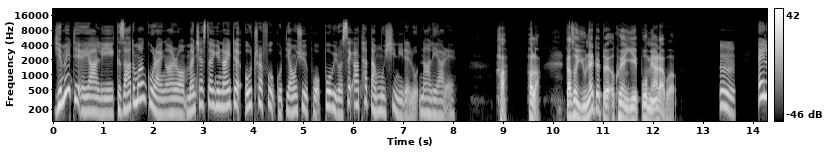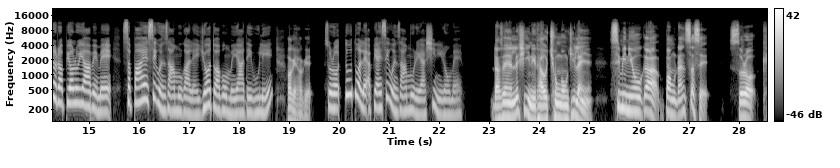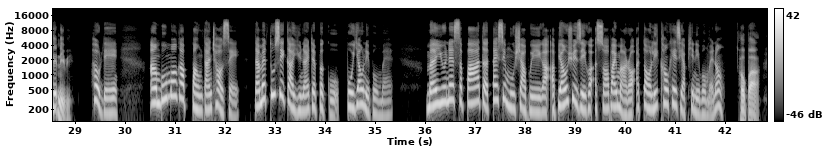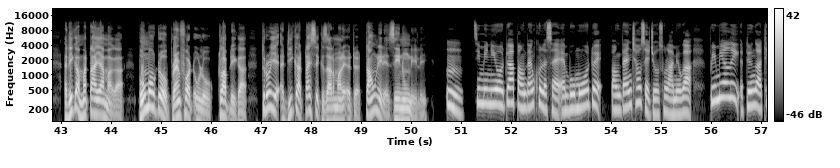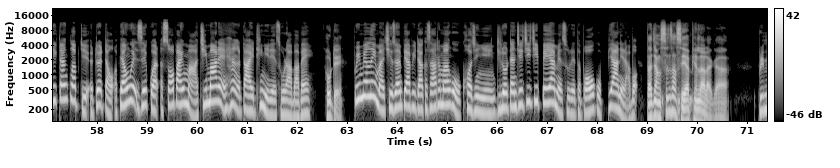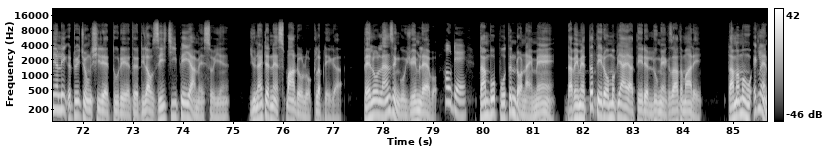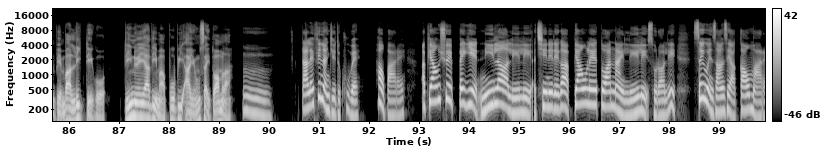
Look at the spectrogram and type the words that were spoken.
ယမစ်တဲ့အရာလေးကစားသမားကိုယ်တိုင်ကတော့ Manchester United Old Trafford ကိုတောင်းရွှေ့ဖို့ပို့ပြီးတော့စိတ်အားထက်သန်မှုရှိနေတယ်လို့နားလေရတယ်။ဟာဟုတ်လား။ဒါဆို United အတွက်အခွင့်အရေးပိုများတာပေါ့။อืมအဲ့လိုတော့ပြောလို့ရပါပဲစပါးရဲ့စိတ်ဝင်စားမှုကလည်းရော့သွားဖို့မရသေးဘူးလေ။ဟုတ်ကဲ့ဟုတ်ကဲ့ဆိုတော့သူ့အတွက်လည်းအပြိုင်စိတ်ဝင်စားမှုတွေကရှိနေတော့မယ်ဒါဆိုရင်လက်ရှိအနေထားကိုခြုံငုံကြည့်လိုက်ရင်စီမီနီယိုကပေါင်တန်းဆက်ဆက် ဆိုတော့ခက်နေပြီဟုတ်တယ်အမ်ဘူမောကပေါင်တန်း60ဒါမဲ့သူ့စိတ်က United ဘက်ကိုပိုရောက်နေပုံပဲမန်ယူနဲ့စပါးတဲ့တိုက်စစ်မှုရှာဖွေရေးကအပြောင်းရွှေ့စေကအစောပိုင်းမှာတော့အတော်လေးခေါင်းခဲစရာဖြစ်နေပုံပဲနော်ဟုတ်ပါအဓိကမတ်တရမှာကဘုံမောက်တို့ Brentford အိုလို club တွေကသူတို့ရဲ့အဓိကတိုက်စစ်ကစားသမားတွေအတွက်တောင်းနေတဲ့ဈေးနှုန်းတွေလေอืมစီမီနီယိုအတွက်ပေါင်တန်း80အမ်ဘူမိုအတွက် ပေါင်တန်း60ကျော်ဆိုလာမျိုးက Premier League အတွင်းကထိပ်တန်း club ကြီးအတွက်တောင်အပြောင်းဝဲဈေးကွက်အစောပိုင်းမှာကြီးမားတဲ့အဟန့်အတားထိနေတယ်ဆိုတာပါပဲဟုတ်တယ် Premier League မှာခြေစွမ်းပြပြီးသားကစားသမားကိုခေါ်ချင်ရင်ဒီလိုတန်ကြေးကြီးကြီးပေးရမယ်ဆိုတဲ့သဘောကိုပြနေတာပေါ့ဒါကြောင့်စဉ်းစားစရာဖြစ်လာတာက Premier League အတွေ့အကြုံရှိတဲ့သူတွေအတွက်ဒီလောက်ဈေးကြီးပေးရမယ်ဆိုရင် United နဲ့ Spa တို့လို club တွေကဘယ်လိုလမ်းစဉ်ကိုရွေးမလဲပေါ့ဟုတ်တယ်တန်ဖိုးပိုတင်တော်နိုင်မယ် ဒါပေမဲ့တက်သေးတော့မပြရသေးတဲ့လူငယ်ကစားသမားတွေဒါမှမဟုတ် England ပြင်ပ league တွေကိုဒီနွေရသည်မှာပိုပြီးအာရုံစိုက်သွားမလားอืมဒါလည်းဖြစ်နိုင်ခြေတစ်ခုပဲဟုတ်ပါတယ်အပြောင်းရွှေ့ပိတ်ရနီးလာလေးလေးအခြေအနေတွေကပြောင်းလဲသွားနိုင်လေးလေးဆိုတော့လေစိတ်ဝင်စားစရာကောင်းပါတယ်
